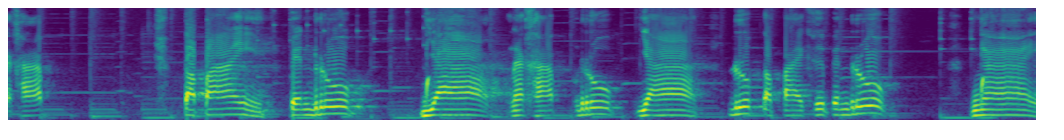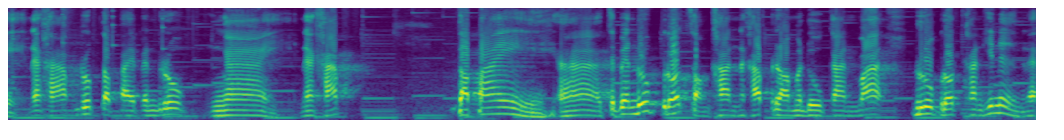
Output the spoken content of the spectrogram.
นะครับ ต่อไปเป็นรูปยากนะครับ รูปยาก รูปต่อไปคือเป็นรูปง่ายนะครับ รูปต่อไปเป็นรูปง่ายนะครับ ต่อไปอ่าจะเป็นรูปรถสองคันนะครับ เรามาดูกันว่ารูปรถคันที่หนึ่งและ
